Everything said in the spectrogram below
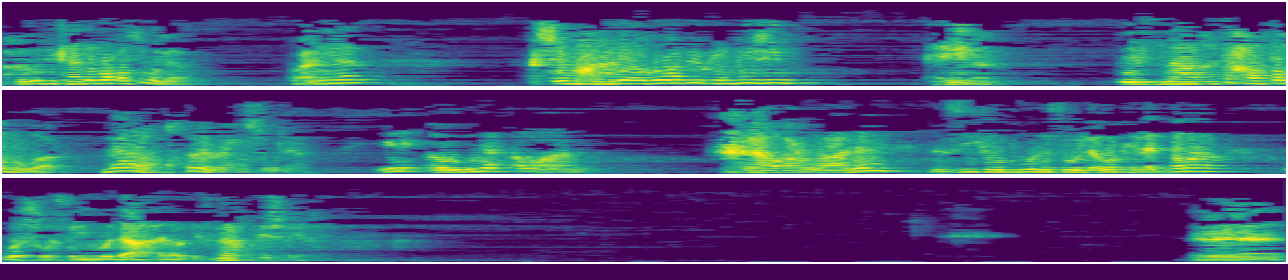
أخذوا دي كذا حصولا وعنيها الشيء معنى عليه هو بيمكن بيجي. هنا. إذ فتح طلبوا ما قرب حصولها. يعني أونا أوان. خاو أروانا نزيك وبونا سوى لوكل الدواء وسوسة المداخلة وإزلاق إيش أه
